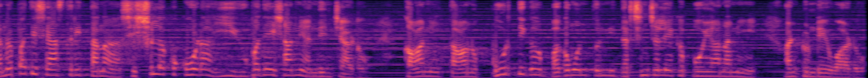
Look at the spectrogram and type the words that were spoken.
గణపతి శాస్త్రి తన శిష్యులకు కూడా ఈ ఉపదేశాన్ని అందించాడు. కానీ తాను పూర్తిగా భగవంతుణ్ణి దర్శించలేకపోయానని అంటుండేవాడు.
